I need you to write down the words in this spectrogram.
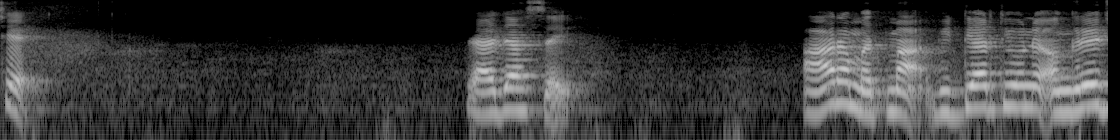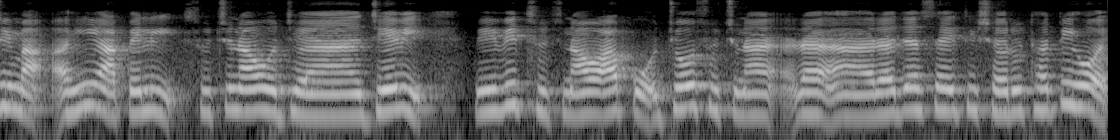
છે. રાજાશ્રય આ રમતમાં વિદ્યાર્થીઓને અંગ્રેજીમાં અહીં આપેલી સૂચનાઓ જેવી વિવિધ સૂચનાઓ આપો. જો સૂચના રાજાશાહીથી શરૂ થતી હોય,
